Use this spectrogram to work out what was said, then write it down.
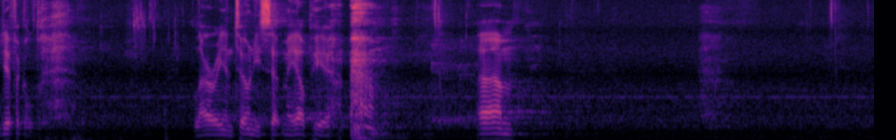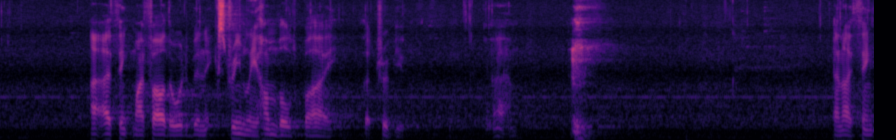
Difficult. Larry and Tony set me up here. um, I, I think my father would have been extremely humbled by that tribute. Um, and I think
